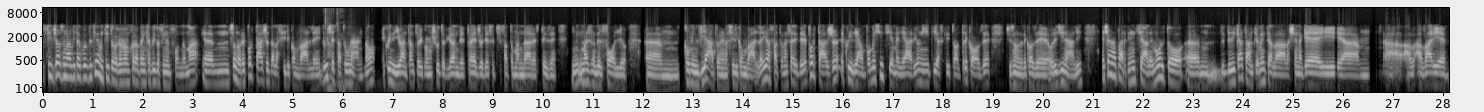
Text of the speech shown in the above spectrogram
Steve Jobs una vita che è un titolo che non ho ancora ben capito fino in fondo, ma ehm, sono reportage dalla Silicon Valley. Lui Ah, c'è stato un anno e quindi gli va intanto riconosciuto il grande pregio di essersi fatto mandare a spese, immagino del foglio, ehm, come inviato nella Silicon Valley. Ha fatto una serie di reportage e qui li ha un po' messi insieme, li ha riuniti, ha scritto altre cose, ci sono delle cose originali e c'è una parte iniziale molto de- dedicata ampiamente alla, alla scena gay e a, a- a- a varie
